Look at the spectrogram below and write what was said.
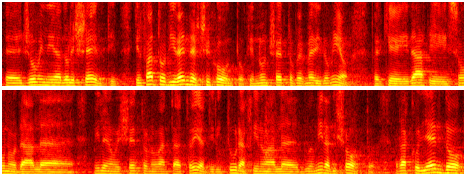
eh, giovani e adolescenti. Il fatto di renderci conto, che non certo per merito mio, perché i dati sono dal 1993 addirittura fino al 2018, raccogliendo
